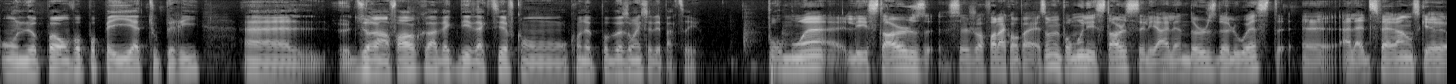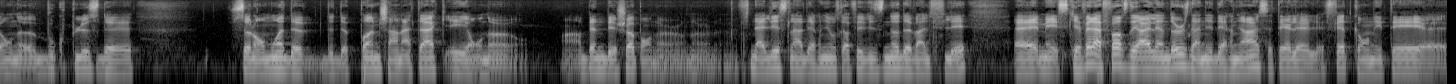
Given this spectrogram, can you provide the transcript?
on ne va pas payer à tout prix euh, du renfort avec des actifs qu'on n'a pas besoin de se départir. Pour moi, les Stars, je vais faire la comparaison, mais pour moi, les Stars, c'est les Highlanders de l'Ouest, euh, à la différence qu'on a beaucoup plus de, selon moi, de, de- punch en attaque et on a, en Ben Bishop, on a, on a un finaliste l'an dernier au Trophée Vizina devant le filet. Euh, mais ce qui a fait la force des Highlanders l'année dernière, c'était le, fait qu'on était. Euh,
